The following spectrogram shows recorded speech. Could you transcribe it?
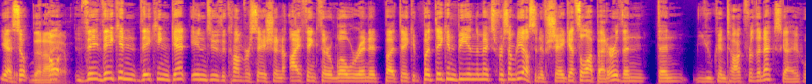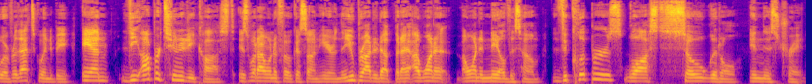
yeah, so than I am. They, they can, they can get into the conversation. I think they're lower in it, but they can, but they can be in the mix for somebody else. And if Shai gets a lot better, then, then you can talk for the next guy, whoever that's going to be. And the opportunity cost is what I want to focus on here. And you brought it up, but I, I want to, I want to nail this home. The Clippers lost so little in this trade.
